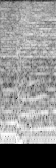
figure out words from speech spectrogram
you.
